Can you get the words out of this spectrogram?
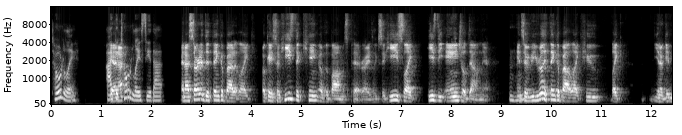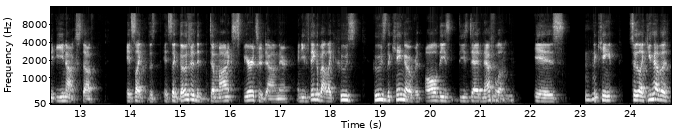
totally i yeah, could totally see that and i started to think about it like okay so he's the king of the bottomless pit right like so he's like he's the angel down there. Mm-hmm. And so if you really think about like who like you know getting to Enoch stuff, it's like the it's like those are the demonic spirits are down there. And you think about like who's who's the king over all these these dead Nephilim mm-hmm. is mm-hmm. the king. So like you have a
